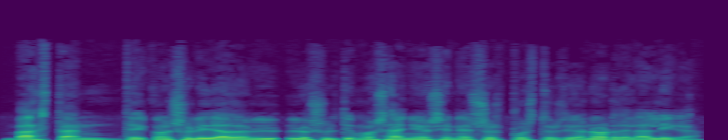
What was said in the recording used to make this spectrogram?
bastante consolidado en los últimos años en esos puestos de honor de la liga.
